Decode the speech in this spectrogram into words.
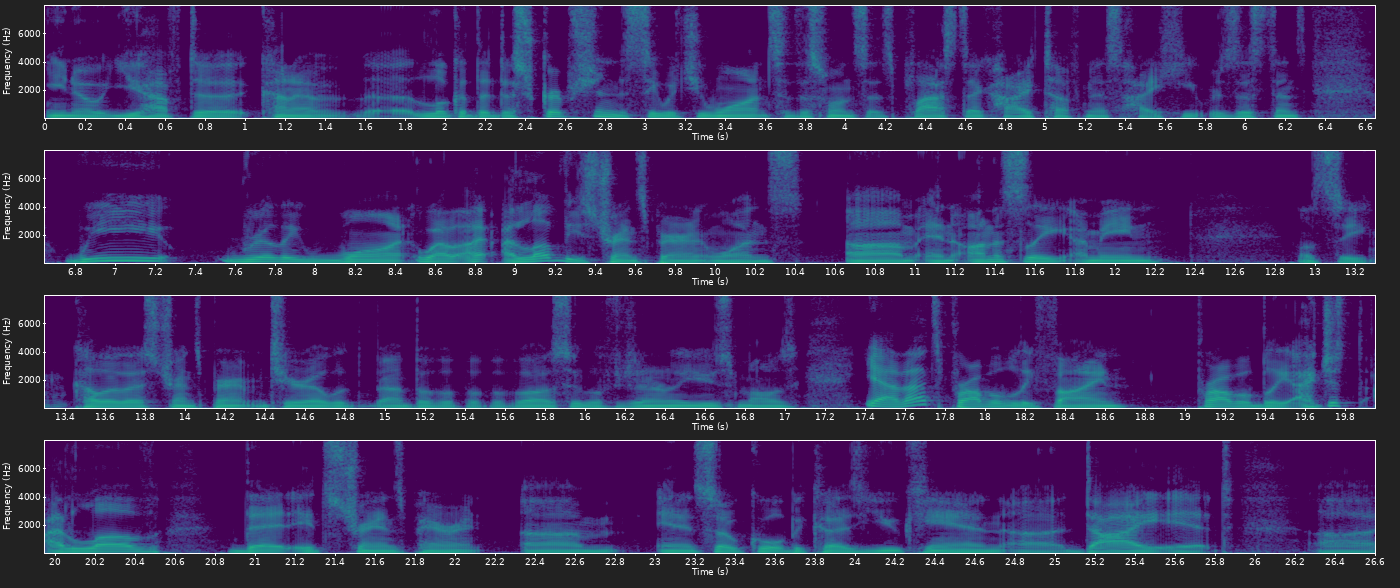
you know, you have to kind of uh, look at the description to see what you want. So this one says plastic, high toughness, high heat resistance. We really want. Well, I, I love these transparent ones. Um, and honestly, I mean, let's see, colorless, transparent material with uh, blah, blah, blah, blah, blah, suitable for general use models. Yeah, that's probably fine. Probably. I just I love that it's transparent. Um, and it's so cool because you can uh, dye it uh,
